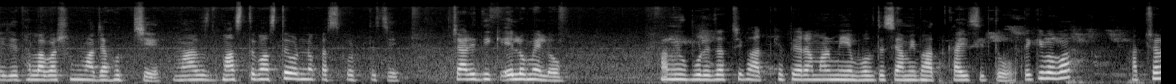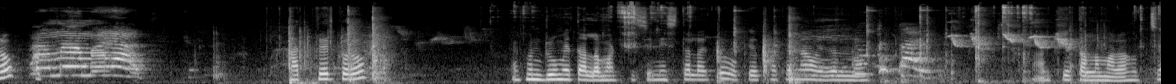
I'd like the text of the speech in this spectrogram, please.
এই যে থালা বাসন মাজা হচ্ছে মাছ মাছতে মাছতে অন্য কাজ করতেছে। চারিদিক এলোমেলো। আমি উপরে যাচ্ছি ভাত খেতে আর আমার মেয়ে বলতেছে আমি ভাত খাইছি তো। দেখি বাবা হাত ছাড়াও। হাত বের করো। এখন রুমে তালা মারতেছি নিচতলায় তো কেউ থাকে না ওই জন্য আর কে তালা মারা হচ্ছে?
